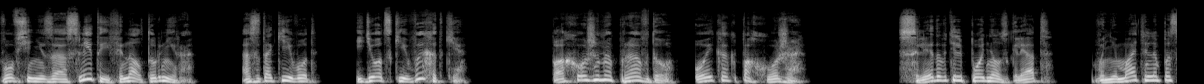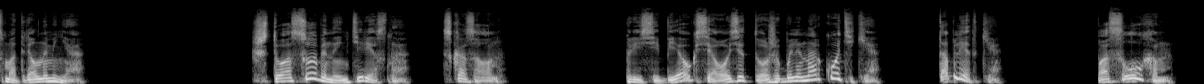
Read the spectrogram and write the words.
вовсе не за слитый финал турнира, а за такие вот идиотские выходки? Похоже на правду, ой, как похоже. Следователь поднял взгляд, внимательно посмотрел на меня. «Что особенно интересно», — сказал он. При себе у Ксяози тоже были наркотики. Таблетки. По слухам,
